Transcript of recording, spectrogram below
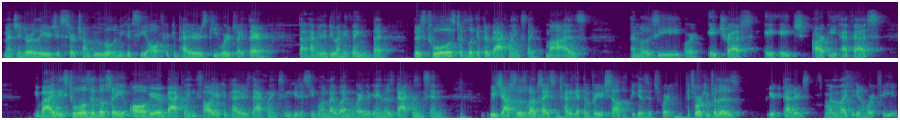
mentioned earlier, you just search on Google and you can see all of your competitors' keywords right there without having to do anything. But there's tools to look at their backlinks like Moz, M-O-Z, or Ahrefs, A-H-R-E-F-S you buy these tools and they'll show you all of your backlinks, all your competitors' backlinks, and you can just see one by one where they're getting those backlinks and reach out to those websites and try to get them for yourself because it's work if it's working for those your competitors, it's more than likely going to work for you.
